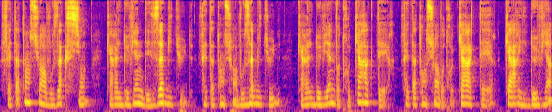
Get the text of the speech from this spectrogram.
Faites attention à vos actions car elles deviennent des habitudes. Faites attention à vos habitudes car elles deviennent votre caractère. Faites attention à votre caractère car il devient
